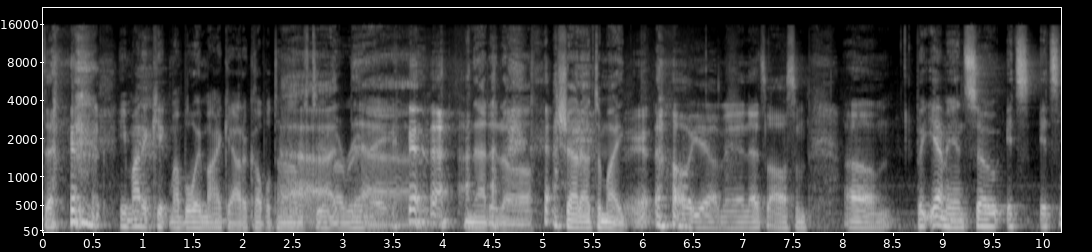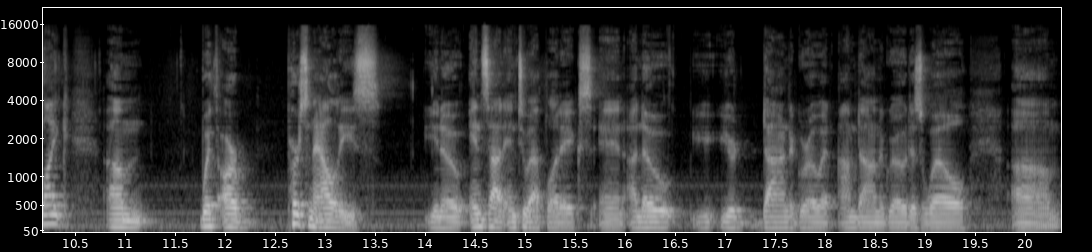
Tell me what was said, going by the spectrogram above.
to- he might have kicked my boy Mike out a couple times too, Ah, my roommate. Nah, Not at all. Shout out to Mike. oh yeah, man, that's awesome. Um, but yeah, man. So it's it's like um, with our personalities, you know, inside N2AthleteX, and I know you- you're dying to grow it. I'm dying to grow it as well. Um,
